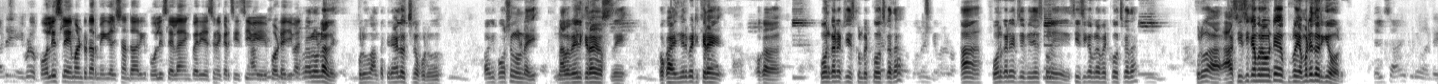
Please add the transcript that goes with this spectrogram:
అంటే ఇప్పుడు పోలీసులు ఏమంటున్నారు? మీకు తెలిసినంత వరకు పోలీసులు ఎలా ఎంక్వైరీ చేస్తున్నారు? ఇక్కడ సీసీవీ ఫోటేజ్ ఇవన్నీ. ఉండాలి. ఇప్పుడు అంత కిరాయిలు వచ్చినప్పుడు పది పోర్షన్లు ఉన్నాయి. నలభై వేలు కిరాయి వస్తుంది. ఒక ఐదు వేలు పెట్టి కిరాయి ఒక ఫోన్ కనెక్ట్ చేసుకుని పెట్టుకోవచ్చు కదా? ఆ, ఫోన్ కనెక్ట్ చేసి- చేసుకుని సీసీ కెమెరా పెట్టుకోవచ్చు కదా? ఇప్పుడు ఆ- ఆ సీసీ కెమెరా ఉంటే ఇప్పుడు ఎమ్మటే దొరికేవాడు. తెలుసా ఇప్పుడు? అంటే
